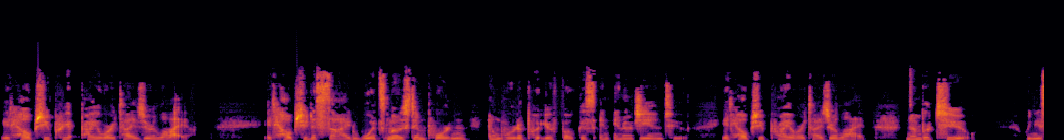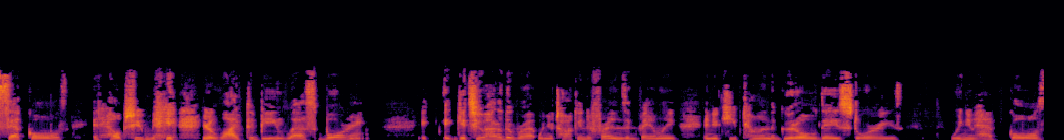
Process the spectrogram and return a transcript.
it helps you prioritize your life. It helps you decide what's most important and where to put your focus and energy into. It helps you prioritize your life. Number two, when you set goals, it helps you make your life to be less boring. It, it gets you out of the rut when you're talking to friends and family and you keep telling the good old days stories when you have goals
